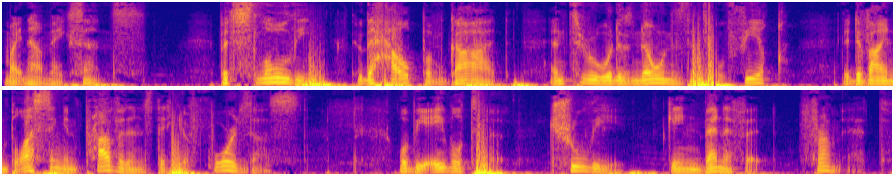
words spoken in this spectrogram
might not make sense. But slowly, through the help of God and through what is known as the tawfiq, the divine blessing and providence that He affords us, we'll be able to truly gain benefit from it.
